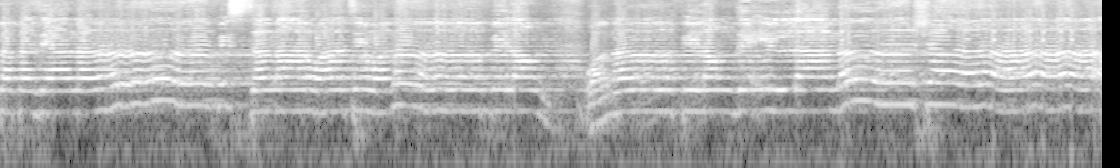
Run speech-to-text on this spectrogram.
ففزع من في السماوات ومن في الأرض ومن في الأرض إلا من شاء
